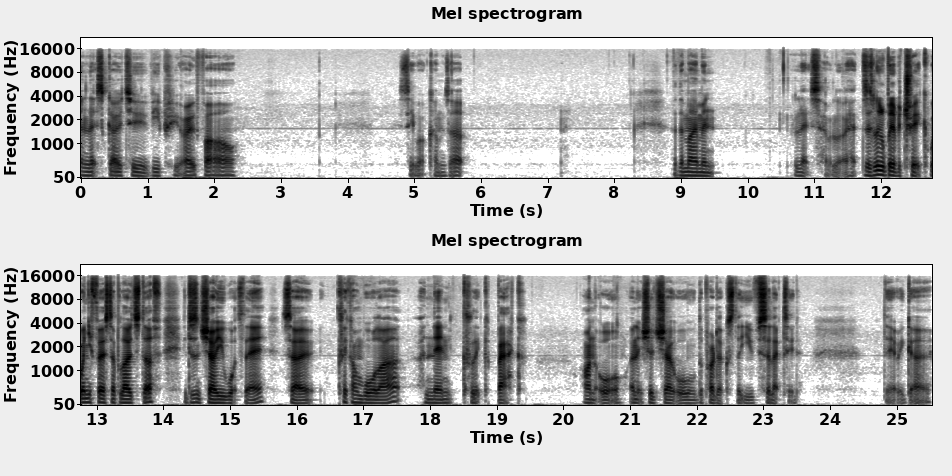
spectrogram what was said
And let's go to view profile. See what comes up. At the moment, let's have a look. There's a little bit of a trick. When you first upload stuff, it doesn't show you what's there. So click on wall art and then click back on all and it should show all the products that you've selected. There we go.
